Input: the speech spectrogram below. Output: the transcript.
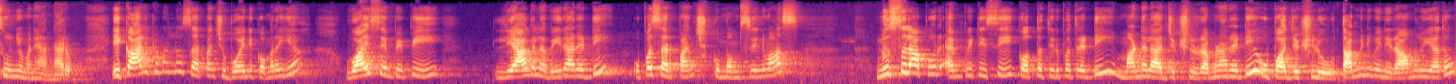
శూన్యమని అన్నారు. ఈ కార్యక్రమంలో సర్పంచ్ బోయిని కొమరయ్య వైస్ ఎంపీపీ ల్యాగల వీరారెడ్డి ఉప సర్పంచ్ కుమ్మం శ్రీనివాస్ నుస్సలాపూర్ ఎంపీటీసీ కొత్త తిరుపతి రెడ్డి మండల అధ్యక్షులు రమణారెడ్డి ఉపాధ్యక్షులు తమ్మినివేని రాములు యాదవ్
